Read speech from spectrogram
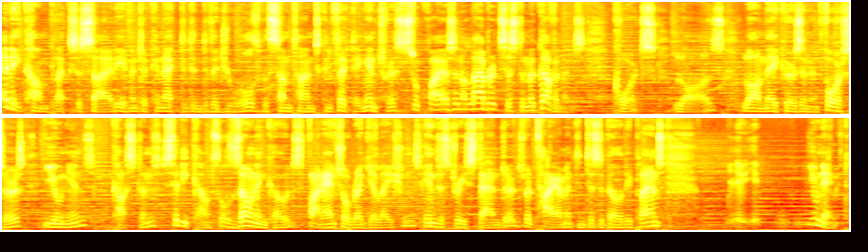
any complex society of interconnected individuals with sometimes conflicting interests requires an elaborate system of governance courts, laws, lawmakers and enforcers, unions, customs, city councils, zoning codes, financial regulations, industry standards, retirement and disability plans you name it.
